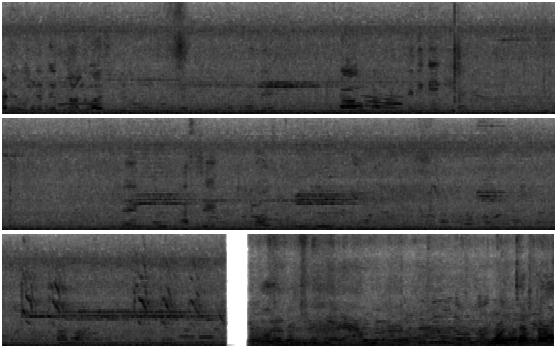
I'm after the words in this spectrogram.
আরে ওইটাতে কালো আসবে। তাও এদিকে কি দেখ আসছে পঞ্চাশ টাকা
